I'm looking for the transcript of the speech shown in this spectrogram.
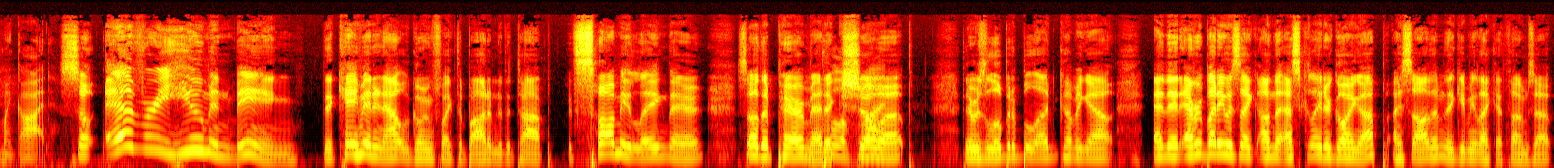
my god. So every human being that came in and out, going from like the bottom to the top, saw me laying there. Saw the paramedics show blood. up. There was a little bit of blood coming out, and then everybody was like on the escalator going up. I saw them. They give me like a thumbs up.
